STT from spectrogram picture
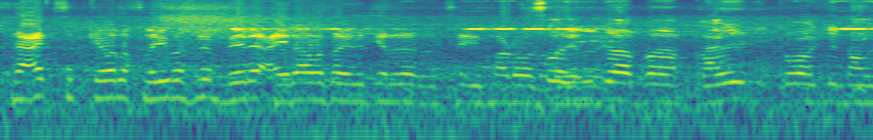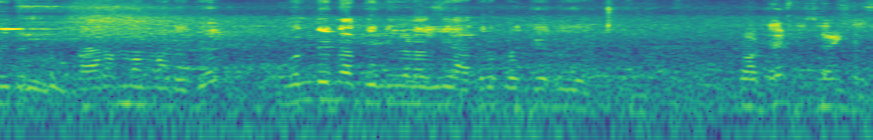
ಸ್ನ್ಯಾಕ್ಸ್ ಕೇವಲ ಫ್ಲೇವರ್ಸ್ ಬೇರೆ ಐರಾವತ ಇದಕ್ಕೆ ಸೇವ್ ಸೊ ಮಾಡುವಂಥ ಈಗ ಪ್ರಾಯೋಗಿಕವಾಗಿ ನಾವು ಇದನ್ನು ಪ್ರಾರಂಭ ಮಾಡಿದೆ. ಮುಂದಿನ ದಿನಗಳಲ್ಲಿ ಅದ್ರ ಬಗ್ಗೆನೂ ಯೋಚನೆ. ಓಕೆ ಥ್ಯಾಂಕ್ ಯು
